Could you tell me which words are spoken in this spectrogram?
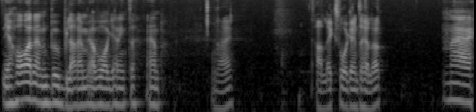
Jag har en bubblare men jag vågar inte än. Nej. Alex vågar inte heller. Nej.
